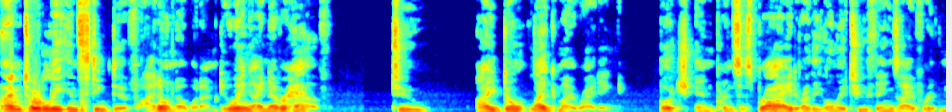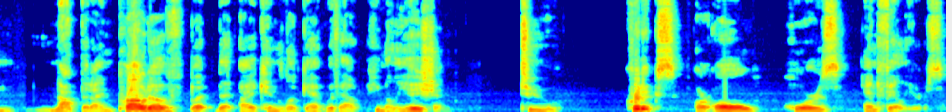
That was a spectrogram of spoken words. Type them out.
I'm totally instinctive. I don't know what I'm doing. I never have. To, I don't like my writing. Butch and Princess Bride are the only two things I've written, not that I'm proud of, but that I can look at without humiliation. To critics are all whores and failures.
